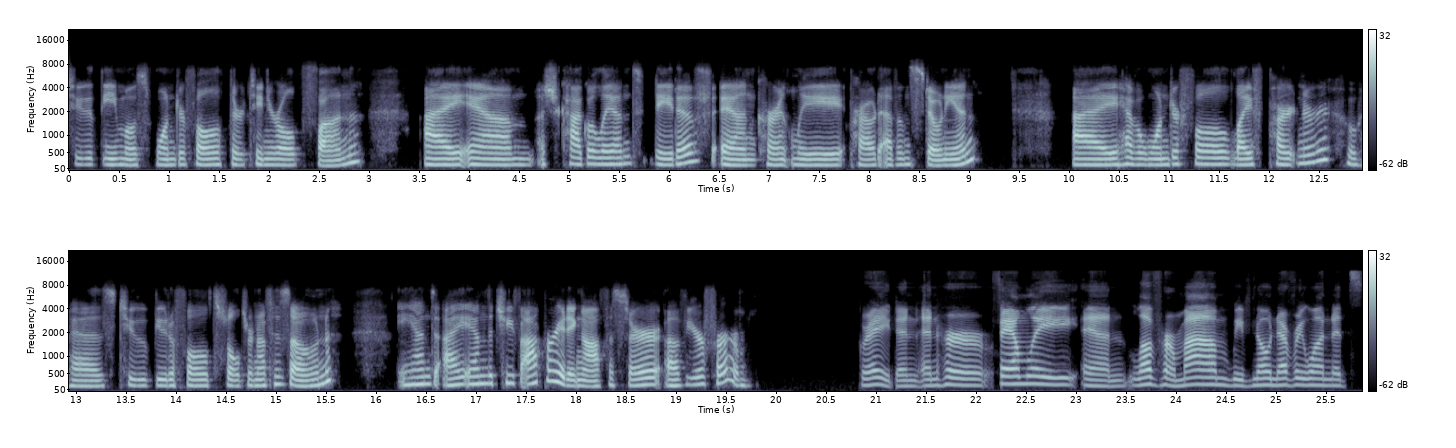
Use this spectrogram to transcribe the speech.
to the most wonderful 13 year old son. I am a Chicagoland native and currently proud Evanstonian. I have a wonderful life partner who has two beautiful children of his own. And I am the chief operating officer of your firm great and and her family and love her mom. We've known everyone. It's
